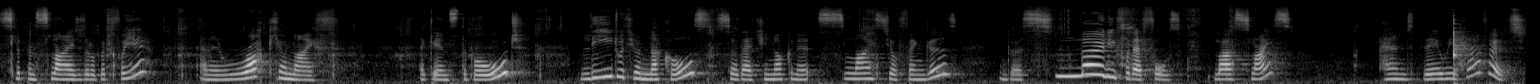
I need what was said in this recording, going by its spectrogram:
slip and slide a little bit for you and then rock your knife against the board. Lead with your knuckles so that you're not going to slice your fingers and go slowly for that fourth, last slice. And there we have it.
